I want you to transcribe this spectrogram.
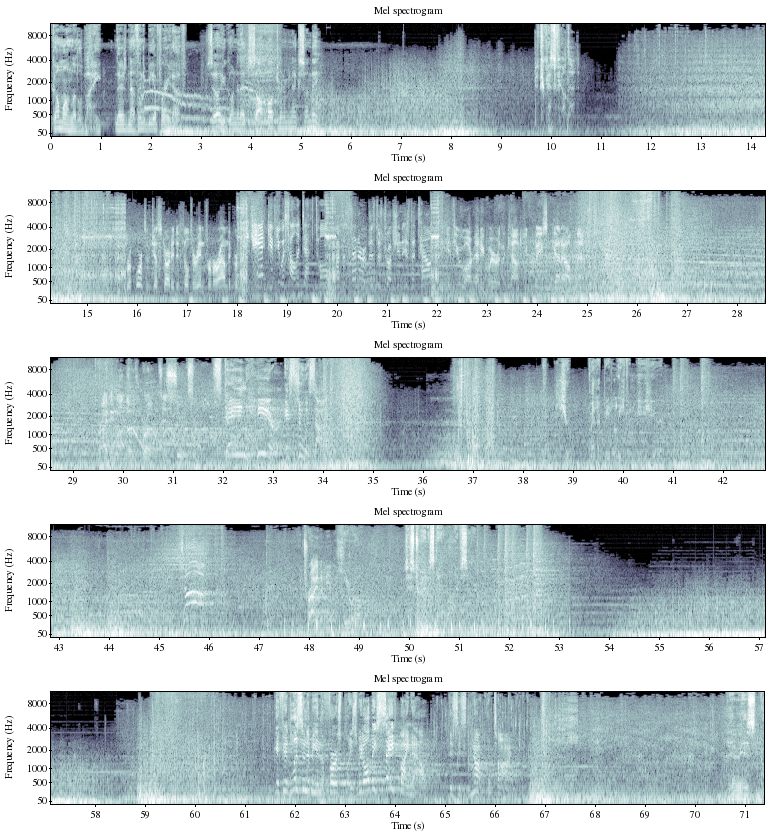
Come on, little buddy. There's nothing to be afraid of. So, you going to that softball tournament next Sunday? Did you guys feel that? Reports have just started to filter in from around the group. We can't give you a solid death toll. At the center of this destruction is the town. If you are anywhere in the county, please get out now. On those roads is suicide. Staying here is suicide. You better be leaving me here. You trying to be a hero? Just trying to stay alive, sir. If you'd listened to me in the first place, we'd all be safe by now. This is not the time. There is no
